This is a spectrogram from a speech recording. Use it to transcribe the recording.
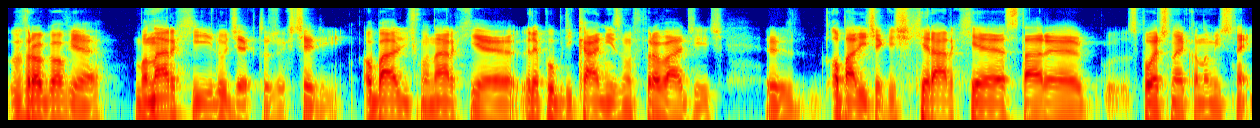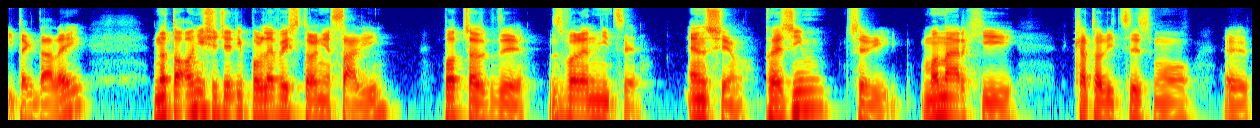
wrogowie monarchii, ludzie, którzy chcieli obalić monarchię, republikanizm wprowadzić, y, obalić jakieś hierarchie stare, społeczno-ekonomiczne i tak dalej, no to oni siedzieli po lewej stronie sali, podczas gdy zwolennicy ancien régime, czyli monarchii, katolicyzmu, y,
